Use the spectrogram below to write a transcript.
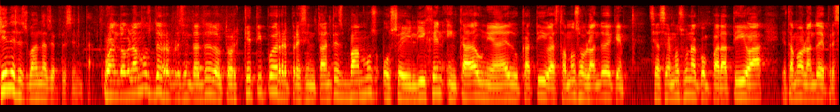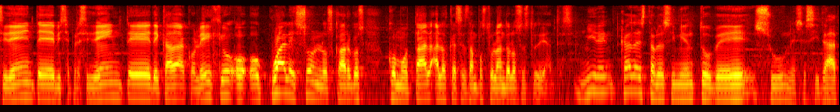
¿Quiénes les van a representar? Cuando hablamos de representantes, doctor, ¿qué tipo de representantes vamos o se eligen en cada unidad educativa? Estamos hablando de que si hacemos una comparativa, estamos hablando de presidente, vicepresidente, de cada colegio, o, cuáles son los cargos como tal a los que se están postulando los estudiantes. Miren, cada establecimiento ve su necesidad,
